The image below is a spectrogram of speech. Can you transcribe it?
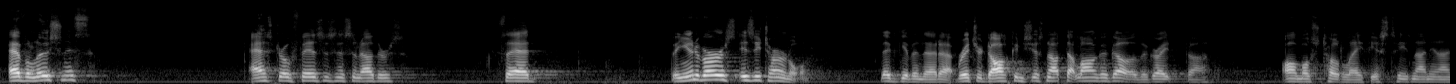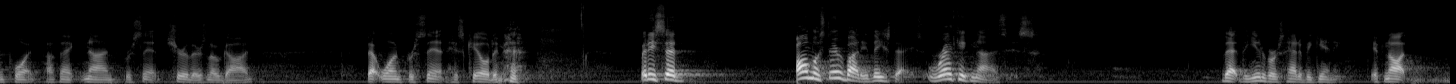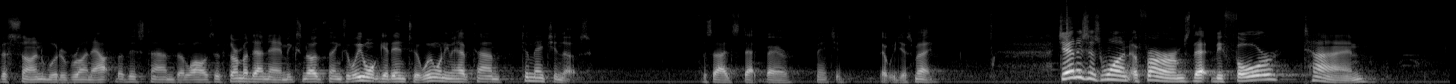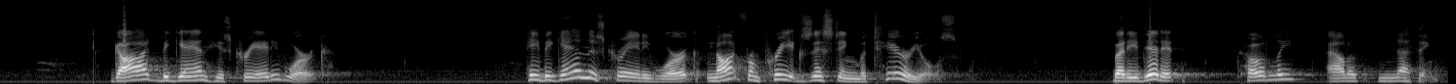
evolutionists, astrophysicists, and others said the universe is eternal. They've given that up. Richard Dawkins, just not that long ago, the great uh, almost total atheist, he's 99 point, I think, 9% sure there's no God. That 1% has killed him. but he said, almost everybody these days recognizes that the universe had a beginning. If not, the sun would have run out by this time, the laws of thermodynamics and other things that we won't get into. We won't even have time to mention those, besides that bare mention that we just made. Genesis 1 affirms that before time, God began his creative work. He began this creative work not from pre existing materials, but he did it totally out of nothing.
